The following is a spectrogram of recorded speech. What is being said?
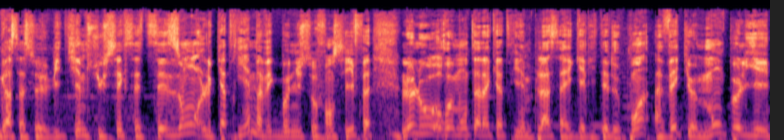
Grâce à ce huitième succès cette saison, le quatrième avec bonus offensif, le Loup remonte à la quatrième place à égalité de points avec Montpellier.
